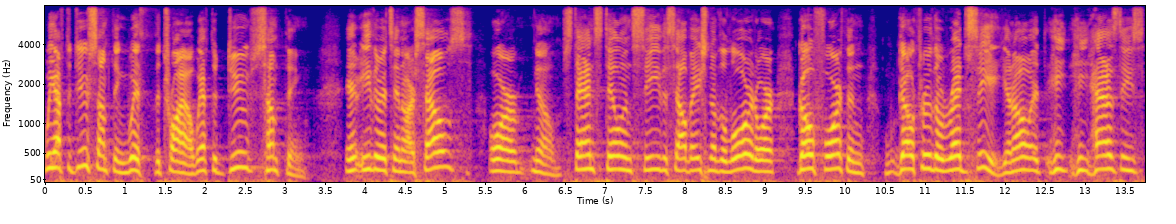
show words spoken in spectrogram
We have to do something with the trial. We have to do something. Either it's in ourselves or you know stand still and see the salvation of the lord or go forth and go through the red sea you know it, he, he has these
